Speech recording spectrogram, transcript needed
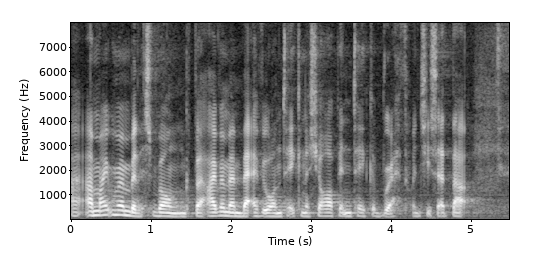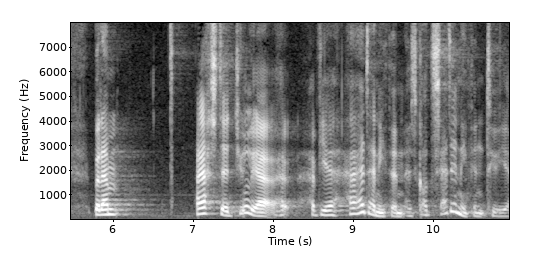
I, I might remember this wrong, but I remember everyone taking a sharp intake of breath when she said that. But um, I asked her, Julia, have you heard anything? Has God said anything to you?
